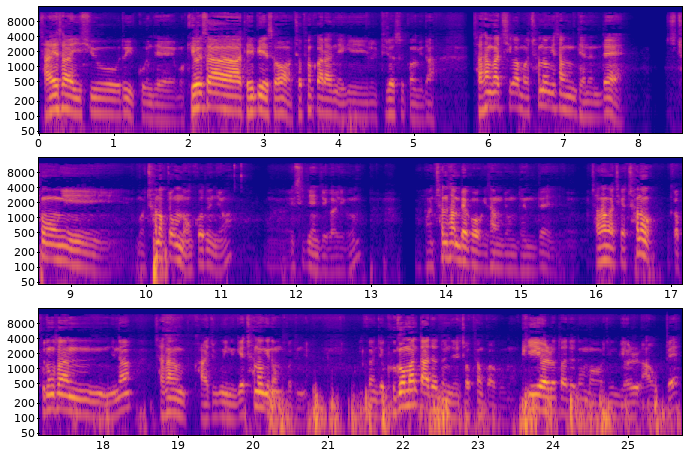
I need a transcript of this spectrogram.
자회사 이슈도 있고 이제 뭐 계열사 대비해서 저평가라는 얘기를 드렸을 겁니다. 자산 가치가 뭐 천억 이상 되는데 시총이 뭐 천억 조금 넘거든요. SGNG가 지금 한 1,300억 이상 정도 되는데 자산 가치가 천억 그러니까 부동산이나 자산 가지고 있는 게 천억이 넘거든요. 그러니까 이제 그것만 따져도 이제 저평가고, 뭐 PER로 따져도 뭐 지금 19배?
